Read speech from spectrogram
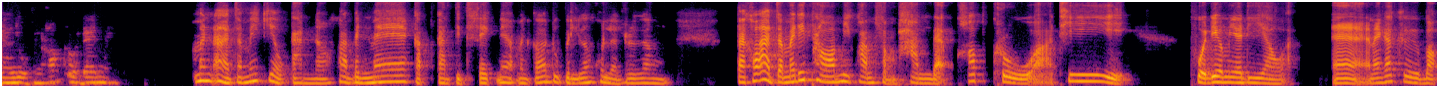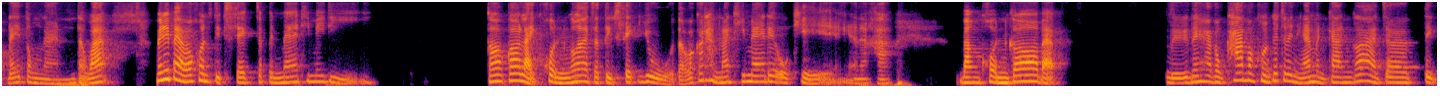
ยังอยู่เป็นครอบครัวได้ไหมมันอาจจะไม่เกี่ยวกันเนาะความเป็นแม่กับการติดเซ็กเนี่ยมันก็ดูเป็นเรื่องคนละเรื่อง แต่เขาอาจจะไม่ได้พร้อมมีความสัมพันธ์แบบครอบครัวที่ ผัวเดียวเมียเดียวอะอ่านั่นก็คือบอกได้ตรงนั้น แต่ว่าไม่ได้แปลว่าคนติดเซ็กจะเป็นแม่ที่ไม่ดี ก็ก็หลายคนก็อาจจะติดเซ็กอยู่ แต่ว่าก็ทำหน้าที่แม่ได้โอเคอย่างเงี้ยนะคะ บางคนก็แบบ หรือในทางตรงข้ามบางคนก็จะเป็นอย่างนั้นเหมือนกัน ก็อาจจะติด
